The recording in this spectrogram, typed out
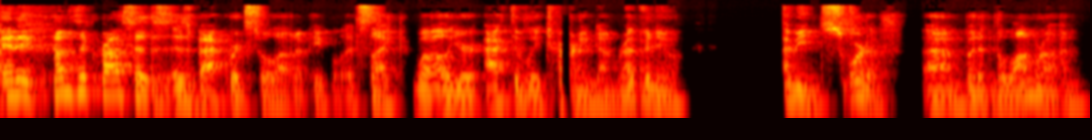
And it comes across as, as backwards to a lot of people. It's like well you're actively turning down revenue. I mean sort of um, but in the long run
